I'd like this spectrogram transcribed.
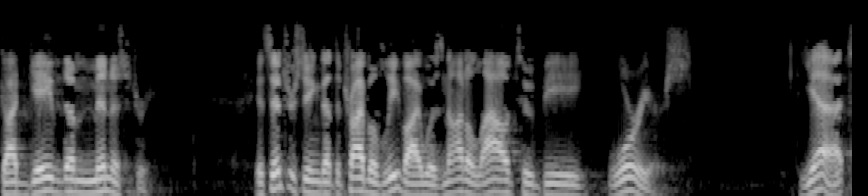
God gave them ministry. It's interesting that the tribe of Levi was not allowed to be warriors. Yet,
